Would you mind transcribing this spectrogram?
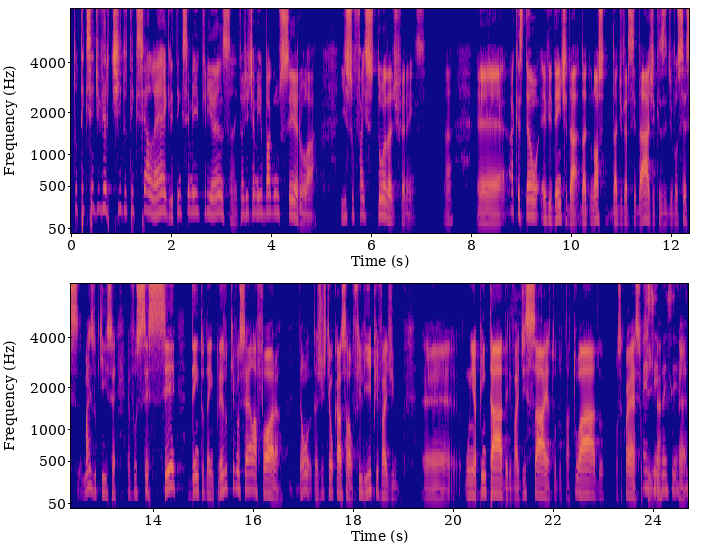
Então tem que ser divertido, tem que ser alegre, tem que ser meio criança. Então a gente é meio bagunceiro lá. Isso faz toda a diferença. Né? É, a questão evidente da, da, nosso, da diversidade, quer dizer, de você, mais do que isso, é, é você ser dentro da empresa o que você é lá fora. Então, a gente tem o caso, sei lá, o Felipe vai de é, unha pintada, ele vai de saia, todo tatuado. Você conhece o filho, né? É,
